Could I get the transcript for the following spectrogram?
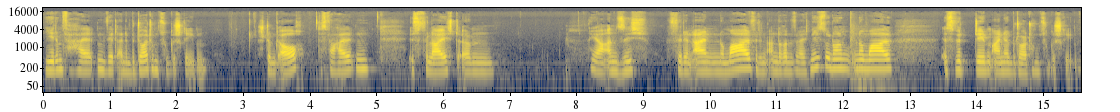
jedem Verhalten wird eine Bedeutung zugeschrieben. Stimmt auch. Das Verhalten ist vielleicht ähm, ja an sich für den einen normal, für den anderen vielleicht nicht so normal. Es wird dem eine Bedeutung zugeschrieben.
